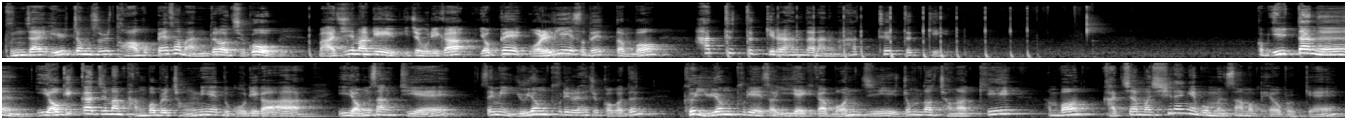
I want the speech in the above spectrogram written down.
분자의 일정 수를 더하고 빼서 만들어주고 마지막에 이제 우리가 옆에 원리에서도 했던 뭐 하트 뜯기를 한다라는 거. 하트 뜯기. 그럼 일단은 이 여기까지만 방법을 정리해두고 우리가 이 영상 뒤에 쌤이 유형풀이를 해줄 거거든. 그 유형풀이에서 이 얘기가 뭔지 좀 더 정확히 한번 같이 한번 실행해 보면서 한번 배워볼게.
